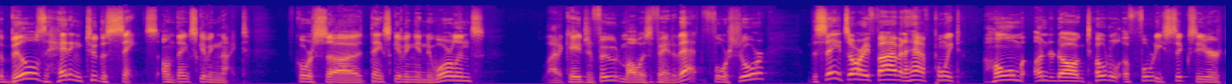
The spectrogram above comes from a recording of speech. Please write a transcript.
The Bills heading to the Saints on Thanksgiving night. Of course, uh, Thanksgiving in New Orleans, a lot of Cajun food. I'm always a fan of that for sure. The Saints are a five and a half point home underdog, total of 46 here.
